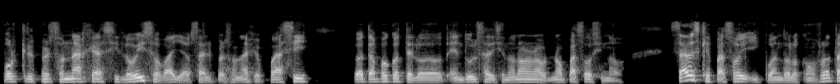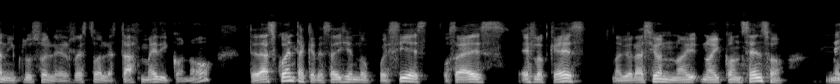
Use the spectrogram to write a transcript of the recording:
porque el personaje así lo hizo, vaya, o sea, el personaje fue así, pero tampoco te lo endulza diciendo, no, no, no pasó, sino sabes qué pasó y cuando lo confrontan incluso el, el, resto del staff médico, ¿no? Te das cuenta que te está diciendo, pues sí es, o sea, es, es lo que es una violación, no hay, no hay consenso. No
